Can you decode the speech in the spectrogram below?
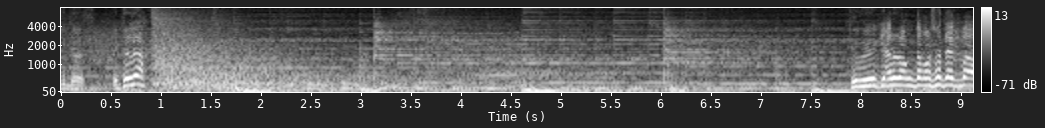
কি দোষ? এটা না? তুমি কি আরও রং তামাশা দেখবা?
